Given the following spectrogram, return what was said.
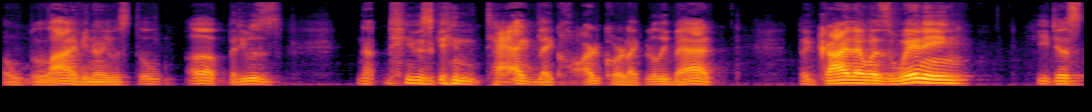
alive. You know, he was still up, but he was not. He was getting tagged like hardcore, like really bad. The guy that was winning, he just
